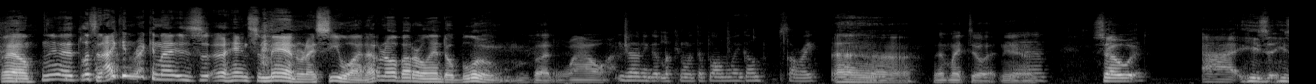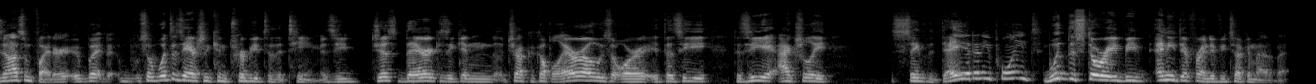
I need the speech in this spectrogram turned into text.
Well, yeah, listen, I can recognize a handsome man when I see one. I don't know about Orlando Bloom, but Wow. He's only good looking with the blonde wig on. Sorry. uh, that might do it. Yeah. Yeah. So Weird. Uh, he's he's an awesome fighter, but so what does he actually contribute to the team? Is he just there because he can chuck a couple arrows, or does he does he actually save the day at any point? Would the story be any different if you took him out of it?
